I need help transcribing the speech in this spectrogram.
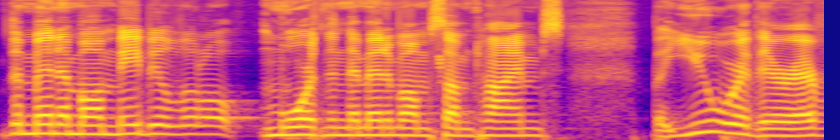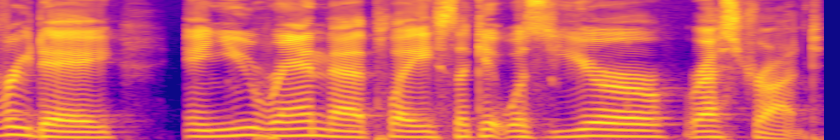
The minimum, maybe a little more than the minimum sometimes, but you were there every day and you ran that place like it was your restaurant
